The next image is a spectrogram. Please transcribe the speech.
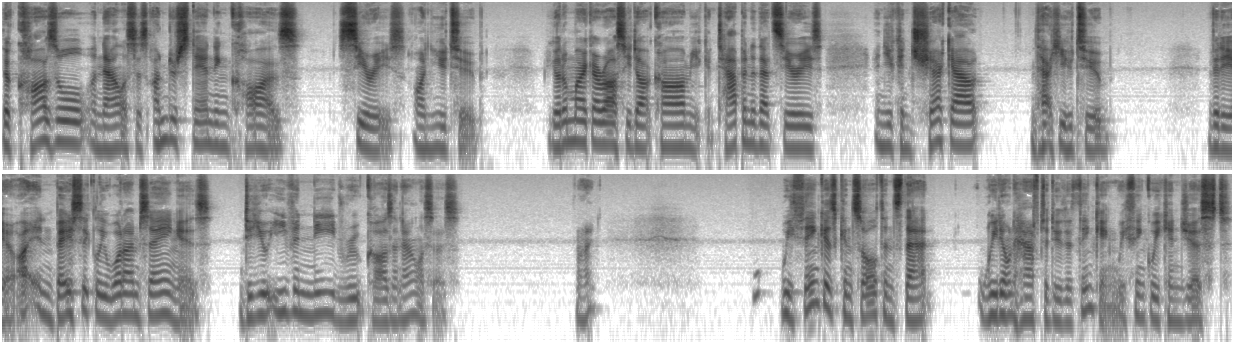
the causal analysis, understanding cause series on YouTube. You go to mikeirossi.com, you can tap into that series and you can check out that YouTube video. And basically, what I'm saying is do you even need root cause analysis? Right? we think as consultants that we don't have to do the thinking. We think we can just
